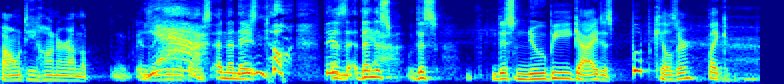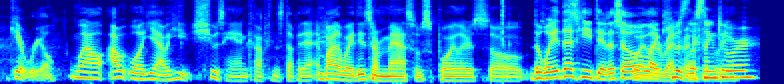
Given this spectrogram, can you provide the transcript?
bounty hunter on the in the universe, and then there's they no there's there's- then this yeah. this this newbie guy just boop kills her. Like, get real. Well, I, well, yeah, he she was handcuffed and stuff like that. And by the way, these are massive spoilers. So The way that he did it though, like he was listening to her.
